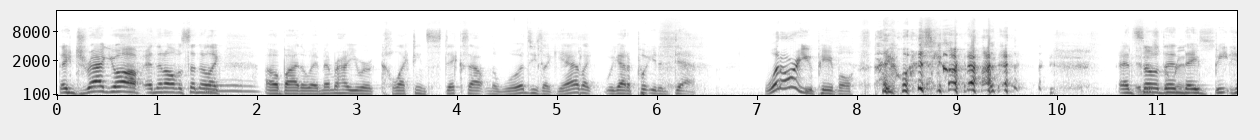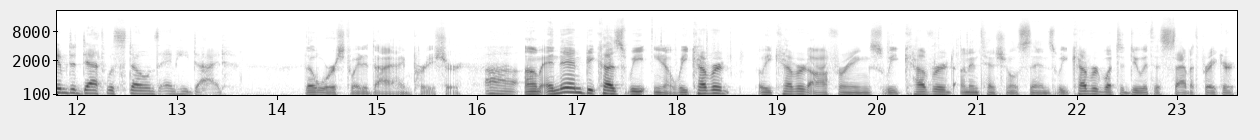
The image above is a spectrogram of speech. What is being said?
They drag you off, and then all of a sudden they're like, oh, by the way, remember how you were collecting sticks out in the woods? He's like, yeah, like we got to put you to death. What are you people? Like, what is going on? and so is then they beat him to death with stones, and he died. the worst way to die. I'm pretty sure. Uh, um, and then because we, you know, we covered we covered offerings, we covered unintentional sins, we covered what to do with this Sabbath breaker.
